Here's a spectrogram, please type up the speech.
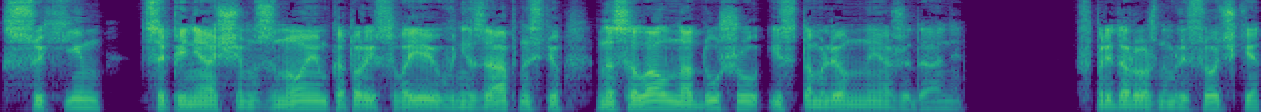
с сухим цепенящим зноем, который своей внезапностью насылал на душу истомленные ожидания. В придорожном лесочке,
